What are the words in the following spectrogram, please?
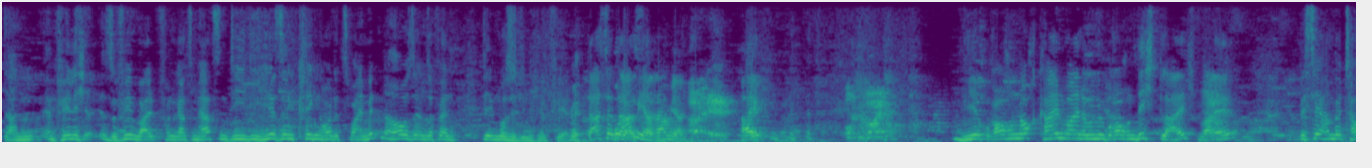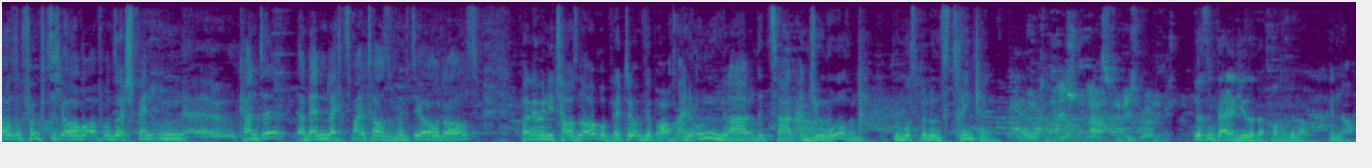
dann empfehle ich Sophienwald von ganzem Herzen. Die, die hier sind, kriegen heute zwei mit nach Hause. Insofern, den muss ich die nicht empfehlen. Da ist der Oh, da ist Damian. der Damian. Hi, Hi. die Wein. Wir brauchen noch keinen Wein, aber wir brauchen dich gleich, weil bisher haben wir 1050 Euro auf unserer Spendenkante. Da werden gleich 2050 Euro draus, weil wir haben ja die 1000 Euro Wette und wir brauchen eine ungerade Zahl an Juroren. Du musst mit uns trinken. Gut, ein Glas für würde Das sind deine Gläser da vorne, genau. Genau.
